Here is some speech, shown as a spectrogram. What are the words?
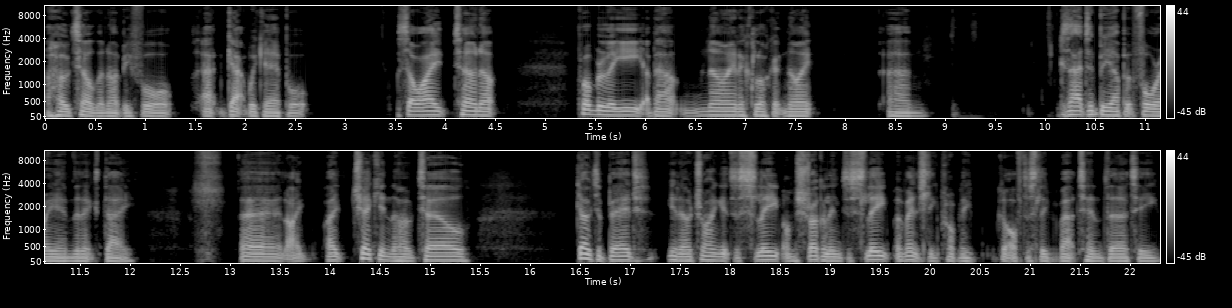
a hotel the night before at Gatwick Airport. So I turn up probably about nine o'clock at night, um, because I had to be up at 4 a.m. the next day. And I, I check in the hotel, go to bed, you know, try and get to sleep. I'm struggling to sleep. Eventually, probably got off to sleep about 10:30.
